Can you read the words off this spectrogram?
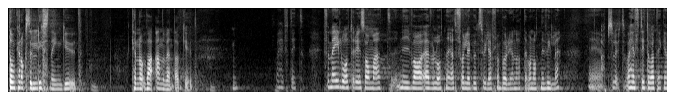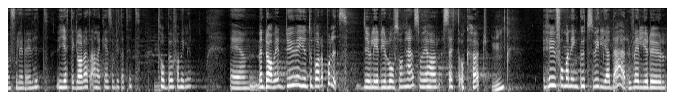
De kan också lyssna in Gud. Kan vara använda av Gud. Mm. Vad häftigt. För mig låter det som att ni var överlåtna i att följa Guds vilja från början, att det var något ni ville. Eh, Absolut. Vad häftigt då att jag kan få leda er hit. Vi är jätteglada att Anna-Kajsa har flyttat hit. Mm. Tobbe och familjen. Eh, men David, du är ju inte bara polis. Du leder ju lovsång här som vi har sett och hört. Mm. Hur får man in Guds vilja där? Väljer du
